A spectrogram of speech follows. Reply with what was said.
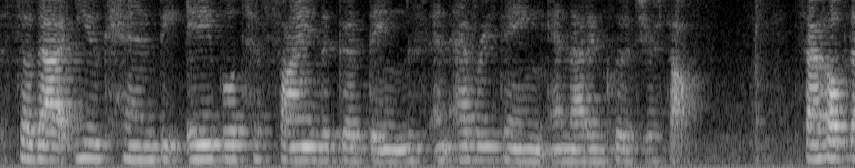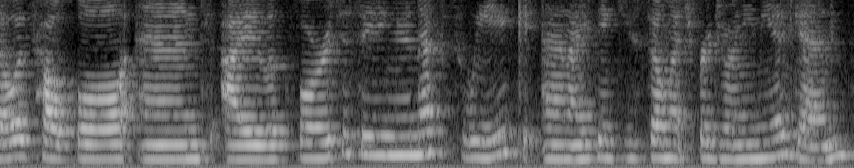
so that you can be able to find the good things and everything and that includes yourself. So I hope that was helpful and I look forward to seeing you next week and I thank you so much for joining me again.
